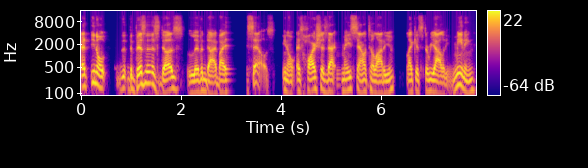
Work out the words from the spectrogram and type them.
at, you know, the, the business does live and die by sales. You know, as harsh as that may sound to a lot of you, like it's the reality. Meaning,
